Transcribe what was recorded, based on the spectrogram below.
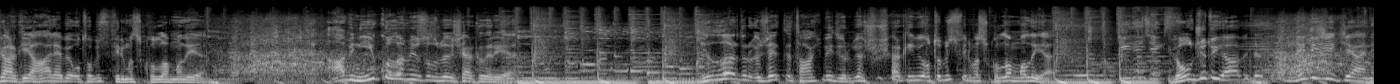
Şarkıyı hala bir otobüs firması kullanmalı ya. Abi niye kullanmıyorsunuz böyle şarkıları ya? Yıllardır özellikle takip ediyorum. Ya şu şarkıyı bir otobüs firması kullanmalı ya. Yolcu diyor abi de. Ne diyecek yani?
